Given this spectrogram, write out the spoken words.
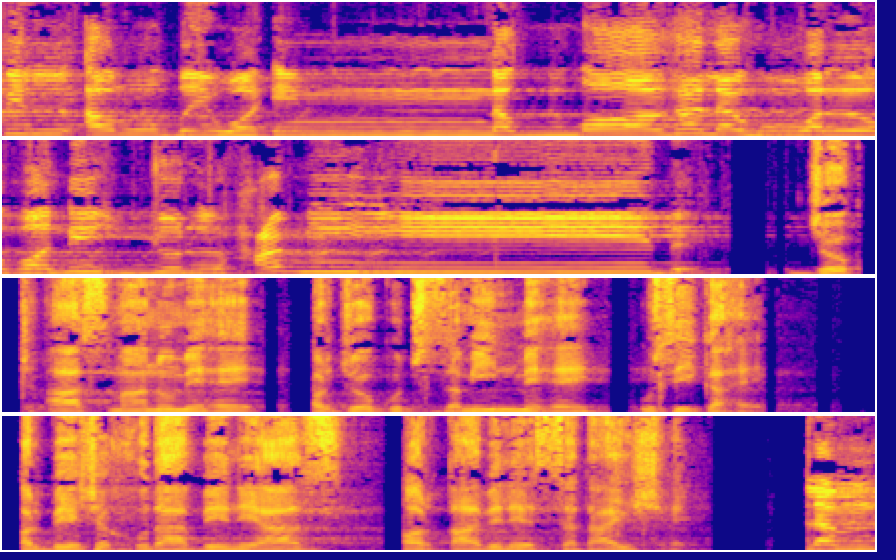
في الأرض وإن الله لهو الغني الحميد جو کچھ آسمانوں میں ہے اور جو کچھ زمین میں ہے اسی کا ہے۔ اور بے شک خدا بے نیاز اور قابل ستائش ہے۔ لم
